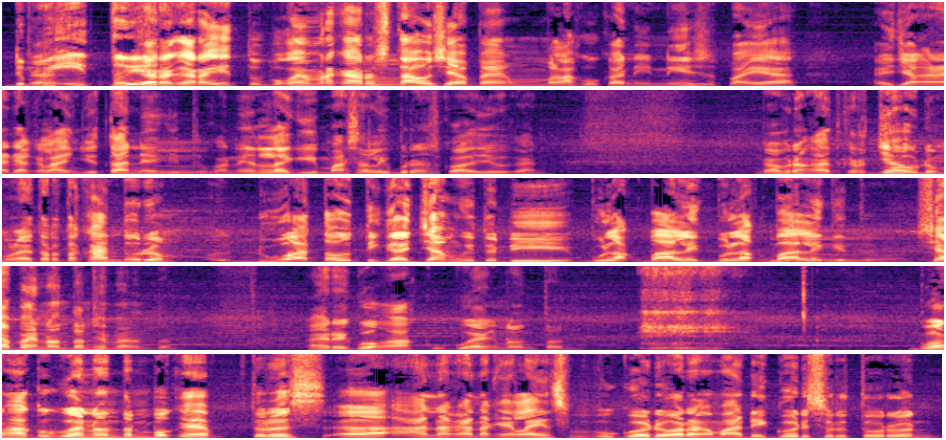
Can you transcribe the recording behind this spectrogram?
Demi Ga- itu ya. gara-gara itu pokoknya mereka harus Hmm. tahu siapa yang melakukan ini supaya eh jangan ada kelanjutannya Hmm. gitu karena ini lagi masa liburan sekolah juga kan nggak berangkat kerja udah mulai tertekan tuh udah dua atau tiga jam gitu di bulak balik bulak balik Hmm. gitu siapa yang nonton siapa yang nonton akhirnya gue ngaku gue yang nonton gue ngaku gue nonton bokep terus eh, anak-anak yang lain sepupu gue dua orang sama adik gue disuruh turun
